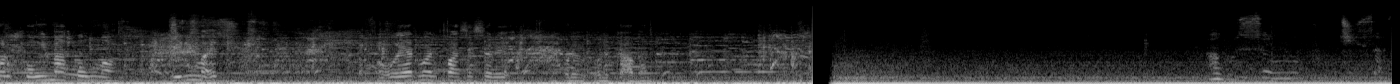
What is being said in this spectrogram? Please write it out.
Kela ko ro kong ima kong mo. Ini ma. O sore. Ore ore Jesus.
